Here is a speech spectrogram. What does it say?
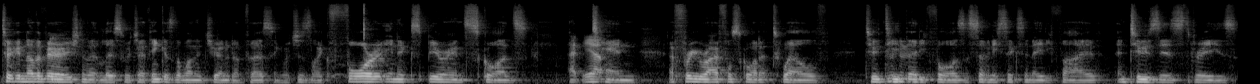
took another variation of that list, which I think is the one that you ended up versing, which is like four inexperienced squads at Yeah. ten, a free rifle squad at twelve, two T thirty fours, a seventy six and eighty five, and two ZIS threes.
